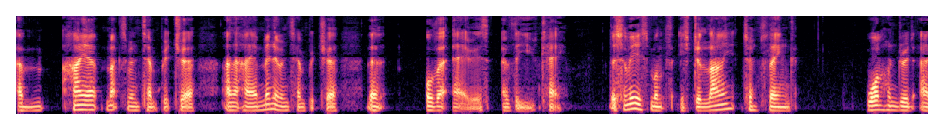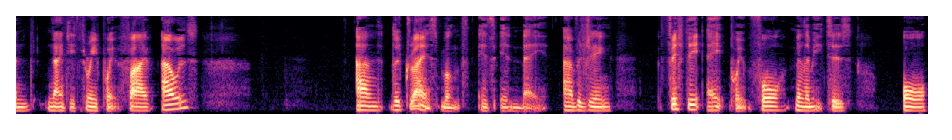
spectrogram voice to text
a higher maximum temperature and a higher minimum temperature than other areas of the UK. The sunniest month is July, totaling 193.5 hours, and the driest month is in May, averaging 58.4 millimeters or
